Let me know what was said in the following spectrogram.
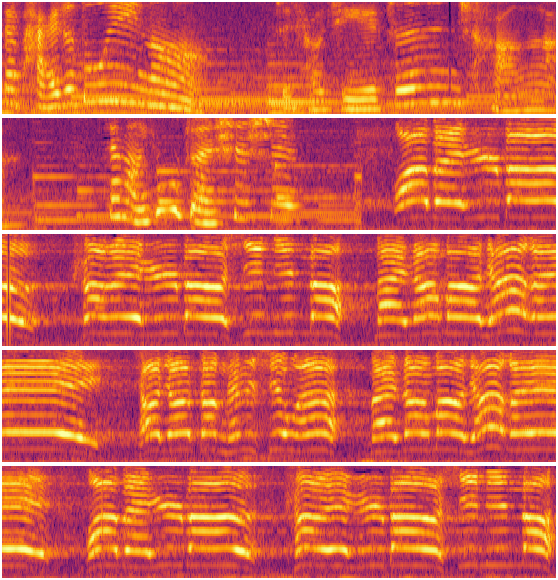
在排着队呢，这条街真长啊！再往右转试试。华北日报、上海日报、新民报买张报价嘿，瞧瞧当天的新闻，买张报价嘿。华北日报、上海日报、新民报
